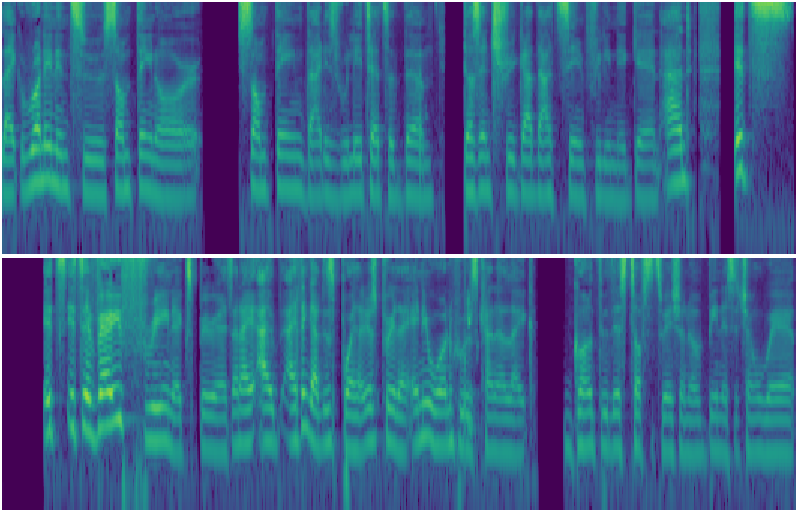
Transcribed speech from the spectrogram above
like running into something or something that is related to them doesn't trigger that same feeling again. And it's it's it's a very freeing experience. And I I, I think at this point I just pray that anyone who's kind of like gone through this tough situation of being in a situation where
